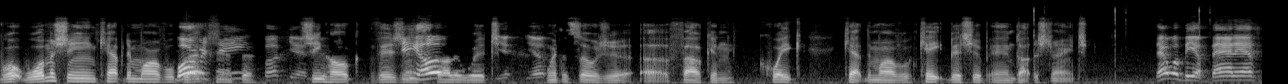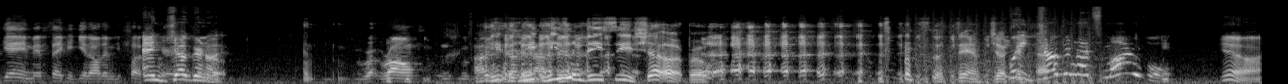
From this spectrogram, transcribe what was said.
War, War Machine, Captain Marvel, War Black Machine. Panther, yeah. She Hulk, Vision, She-Hulk. Scarlet Witch, Yep, yep. Winter Soldier, uh, Falcon, Quake, Captain Marvel, Kate Bishop, and Doctor Strange. That would be a badass game if they could get all them fucking And characters. Juggernaut. R- wrong. Uh, He, he, he's in DC. Shut up, bro. Damn, Juggernaut. Wait, Juggernaut's Marvel. Yeah.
